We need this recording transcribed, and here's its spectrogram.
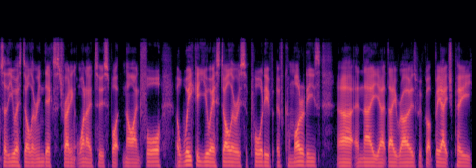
So the US dollar index is trading at 102.94. A weaker US dollar is supportive of commodities, uh, and they uh, they rose. We've got BHP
